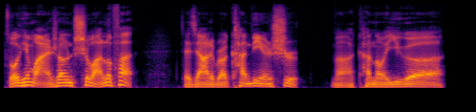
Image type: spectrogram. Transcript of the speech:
昨天晚上吃完了饭，在家里边看电视啊，看到一个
